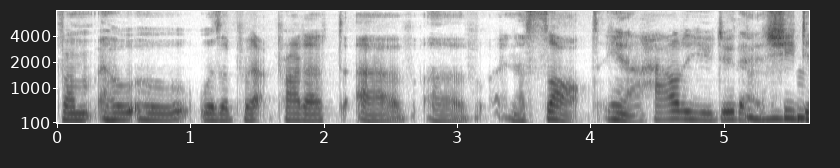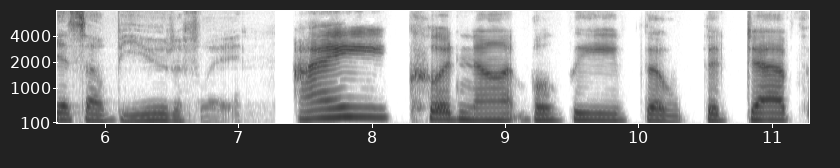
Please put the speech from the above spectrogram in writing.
from who, who was a product of of an assault you know how do you do that mm-hmm. she did so beautifully i could not believe the the depth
